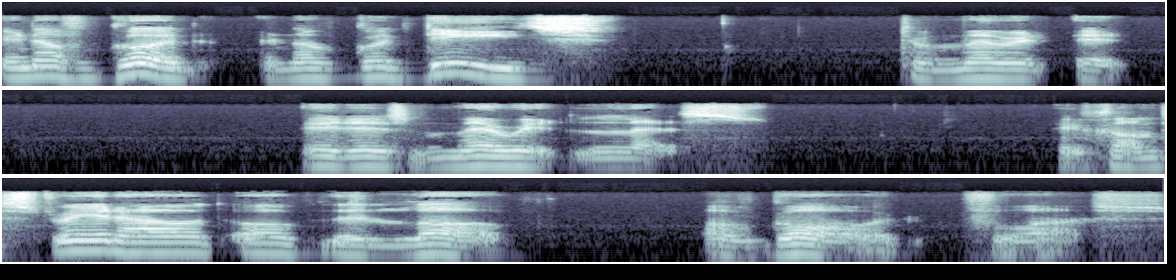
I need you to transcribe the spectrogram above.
enough good, enough good deeds to merit it. It is meritless. It comes straight out of the love of God for us.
